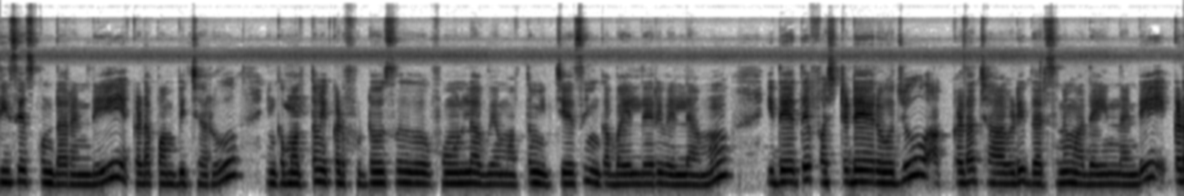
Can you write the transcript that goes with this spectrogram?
తీసేసుకుంటారండి. ఇక్కడ పంపించారు. ఇంకా మొత్తం ఇక్కడ ఫొటోస్ ఫోన్లు అవి మొత్తం ఇచ్చేసి ఇంకా బయలుదేరి వెళ్ళాము. ఇదైతే ఫస్ట్ డే రోజు అక్కడ చావిడి దర్శనం అది అయిందండి ఇక్కడ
